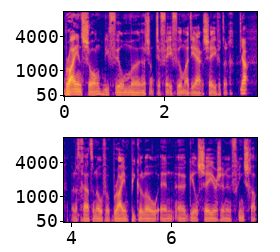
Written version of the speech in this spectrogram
Brian Song, die film, eh, dat is een tv-film uit de jaren 70. Ja. Maar dat gaat dan over Brian Piccolo en eh Gil Sayers en hun vriendschap.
